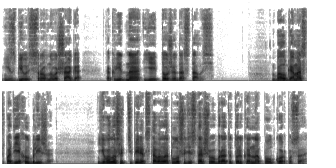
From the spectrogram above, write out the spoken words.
и сбилась с ровного шага. Как видно, ей тоже досталось. Болгамаст подъехал ближе. Его лошадь теперь отставала от лошади старшего брата только на полкорпуса.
